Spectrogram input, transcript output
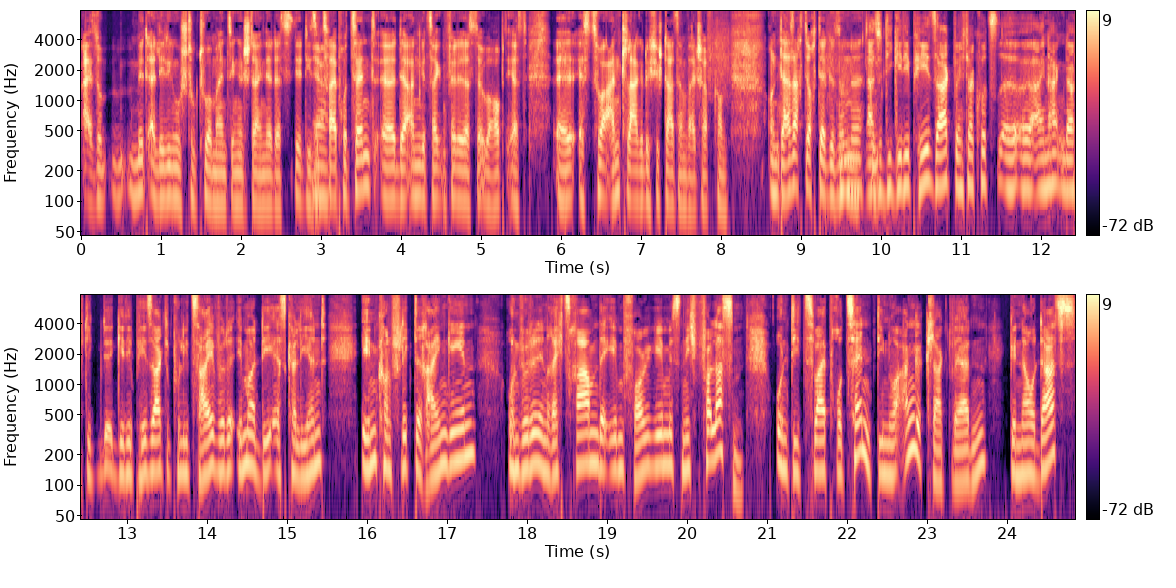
Also mit Erledigungsstruktur meint Singelstein ja, dass diese zwei ja. Prozent äh, der angezeigten Fälle, dass da überhaupt erst äh, es zur Anklage durch die Staatsanwaltschaft kommt. Und da sagt doch der gesunde. Hm, also die GdP sagt, wenn ich da kurz äh, äh einhaken darf, die GdP sagt, die Polizei würde immer deeskalierend in Konflikte reingehen und würde den Rechtsrahmen, der eben vorgegeben ist, nicht verlassen. Und die zwei Prozent, die nur angeklagt werden, genau das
